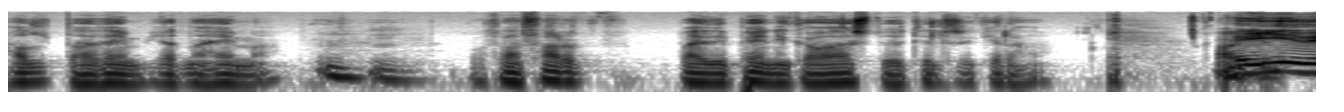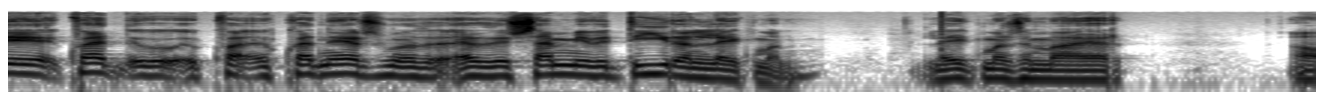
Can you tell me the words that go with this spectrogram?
halda þeim hérna heima. Mhm. og það þarf bæði peninga og aðstöðu til þess að gera það. Eigið þið, hvern, hvern- hvernig er svona, ef þið semjið við dýran leikmann leikmann sem að er á,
